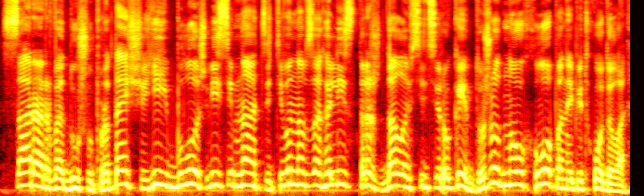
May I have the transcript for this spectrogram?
Сара рве душу про те, що їй було ж 18, і вона взагалі страждала всі ці роки. До жодного хлопа не підходила.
